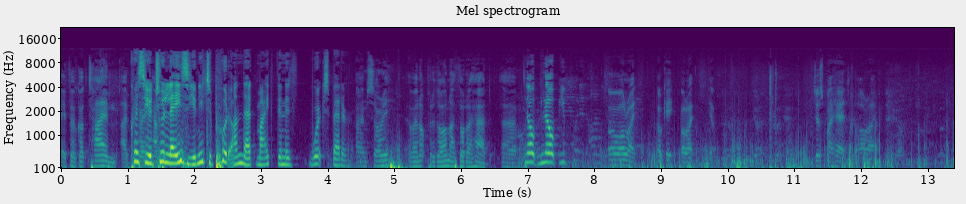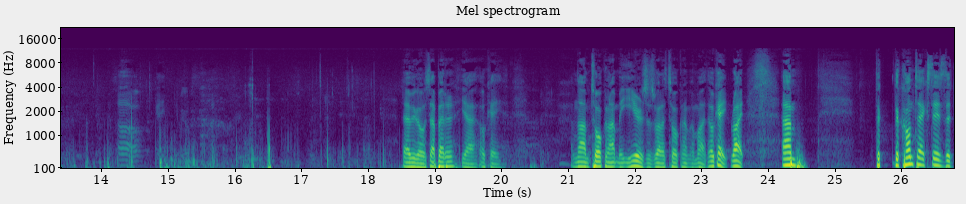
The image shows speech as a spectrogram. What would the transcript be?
If I've got time, I'd Chris, you're too lazy. You need to put on that mic, then it works better. I'm sorry, have I not put it on? I thought I had. Um, Nope, nope. You put it on. Oh, all right. Okay, all right. Yeah. Just my head. All right. Oh, okay. Here we go. There we go. Is that better? Yeah. Okay. And now I'm talking out my ears as well as talking out my mouth. Okay. Right. Um, the the context is that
